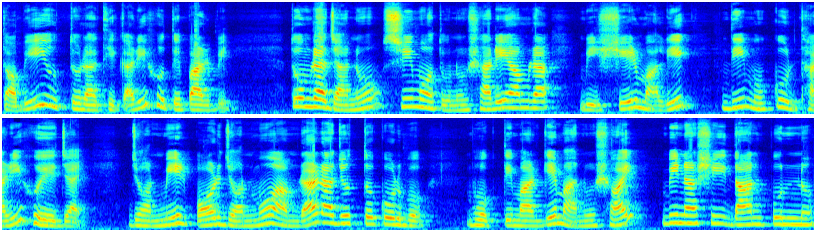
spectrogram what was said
তবেই উত্তরাধিকারী হতে পারবে। তোমরা জানো, শ্রীমত অনুসারে আমরা বিশ্বের মালিক দ্বি মুকুটধারী হয়ে যায় জন্মের পর জন্ম আমরা রাজত্ব করব। ভক্তিমার্গে মানুষ হয় বিনাশী দান পুণ্য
